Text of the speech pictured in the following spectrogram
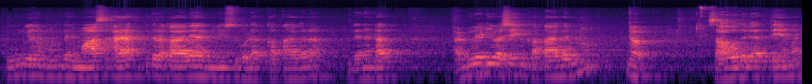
ටූබියෝ සම්බන්ධයෙන් මාස 6ක් විතර කාලයක් මිනිස්සු ගොඩක් කතා කරා. දැනටත් අඩු වැඩි වශයෙන් කතා කරනවා. සහෝදරයත් එහෙමයි.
